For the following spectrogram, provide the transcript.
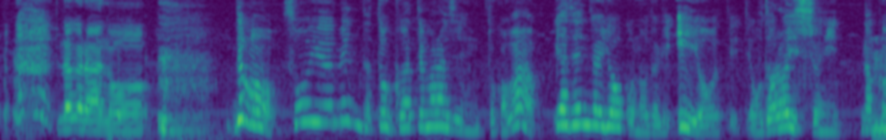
だからあのでもそういう面だとグアテマラ人とかは「いや全然陽子の踊りいいよ」って言って踊ろう一緒になんか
